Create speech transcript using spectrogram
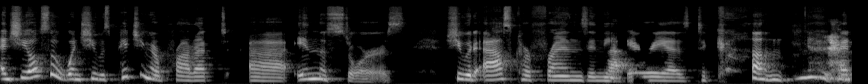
And she also, when she was pitching her product uh, in the stores, she would ask her friends in the yeah. areas to come and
